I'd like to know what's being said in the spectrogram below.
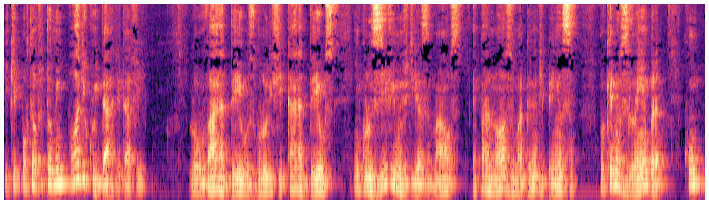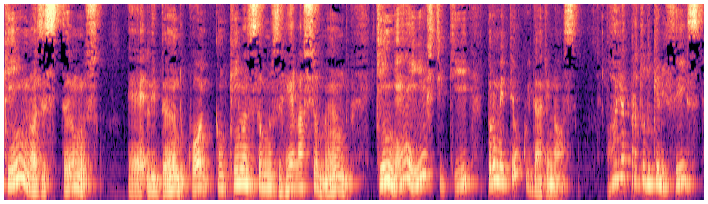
e que, portanto, também pode cuidar de Davi. Louvar a Deus, glorificar a Deus, inclusive nos dias maus, é para nós uma grande bênção, porque nos lembra com quem nós estamos é, lidando, com quem nós estamos nos relacionando, quem é este que prometeu cuidar de nós. Olha para tudo que ele fez,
